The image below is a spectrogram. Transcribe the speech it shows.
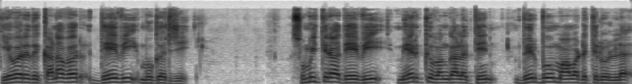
இவரது கணவர் தேவி முகர்ஜி. சுமித்ரா தேவி மேற்கு வங்காளத்தின் பிர்பூம் மாவட்டத்தில் உள்ள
